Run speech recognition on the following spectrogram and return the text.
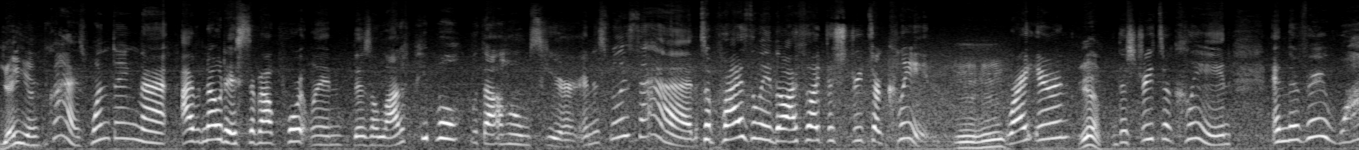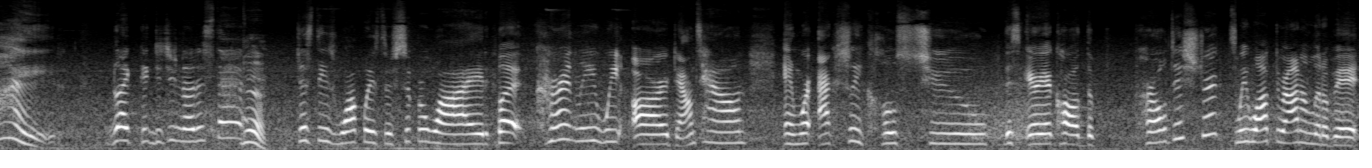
Yeah, yeah. Guys, one thing that I've noticed about Portland, there's a lot of people without homes here, and it's really sad. Surprisingly, though, I feel like the streets are clean. Mm-hmm. Right, Aaron? Yeah. The streets are clean, and they're very wide. Like, did you notice that? Yeah. just these walkways they're super wide but currently we are downtown and we're actually close to this area called the pearl district. We walked around a little bit.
